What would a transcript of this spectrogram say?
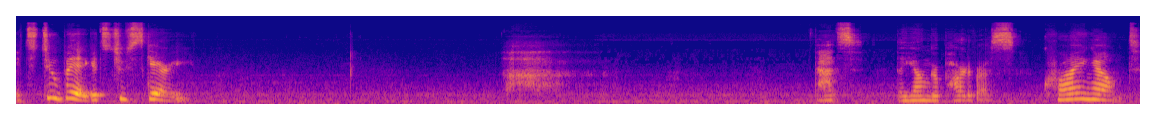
It's too big, it's too scary. That's the younger part of us crying out,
